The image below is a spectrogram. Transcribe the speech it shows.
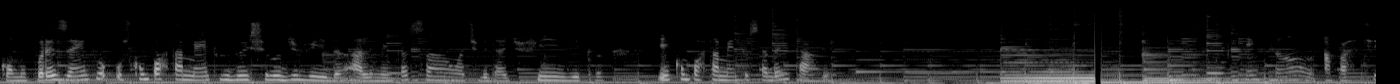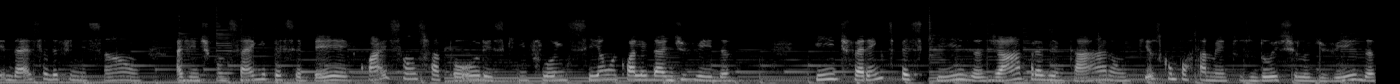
como, por exemplo, os comportamentos do estilo de vida, alimentação, atividade física e comportamento sedentário. Então, a partir dessa definição, a gente consegue perceber quais são os fatores que influenciam a qualidade de vida e diferentes pesquisas já apresentaram que os comportamentos do estilo de vida,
